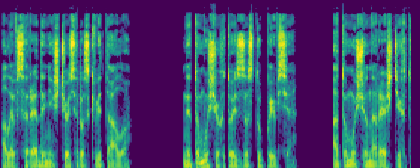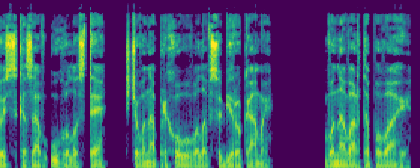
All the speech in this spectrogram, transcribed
але всередині щось розквітало. Не тому, що хтось заступився, а тому, що нарешті хтось сказав уголос те, що вона приховувала в собі роками. Вона варта поваги.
